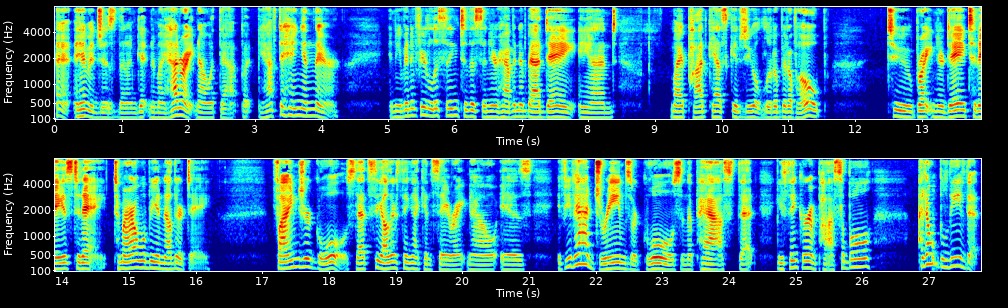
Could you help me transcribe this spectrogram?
images that I'm getting in my head right now with that, but you have to hang in there. And even if you're listening to this and you're having a bad day and my podcast gives you a little bit of hope to brighten your day, today is today. Tomorrow will be another day. Find your goals. That's the other thing I can say right now is if you've had dreams or goals in the past that you think are impossible, I don't believe that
